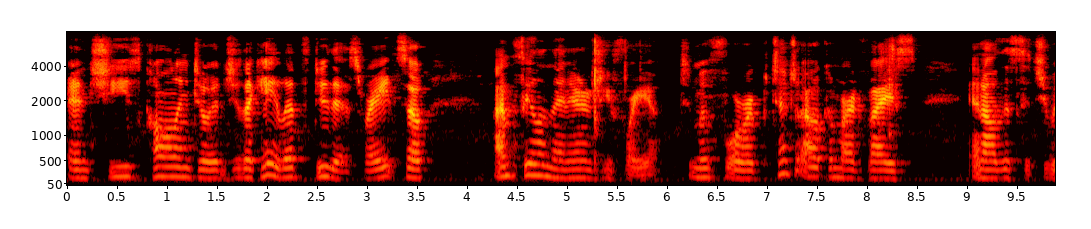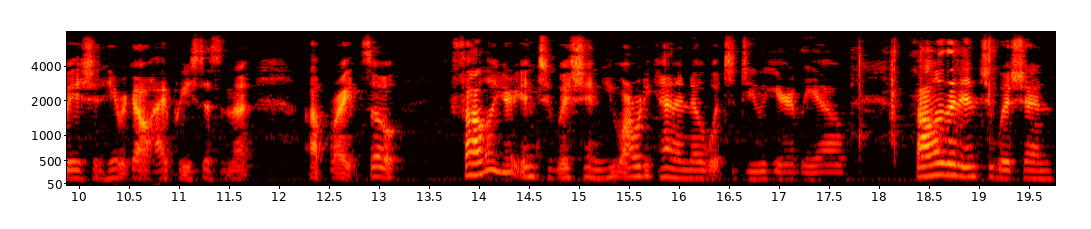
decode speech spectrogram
and she's calling to it. She's like, hey, let's do this, right? So I'm feeling that energy for you to move forward. Potential outcome or advice in all this situation. Here we go, High Priestess in the upright. So follow your intuition. You already kind of know what to do here, Leo. Follow that intuition.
